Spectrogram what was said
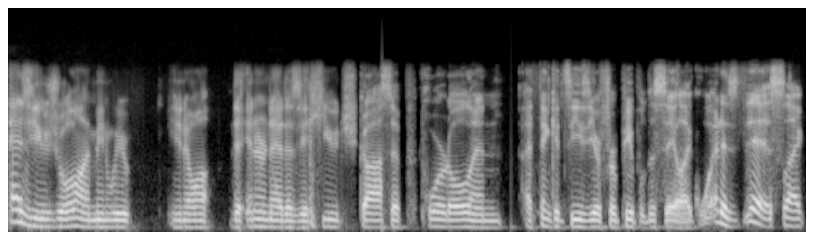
as usual. I mean, we, you know, the internet is a huge gossip portal, and I think it's easier for people to say like, "What is this?" Like,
